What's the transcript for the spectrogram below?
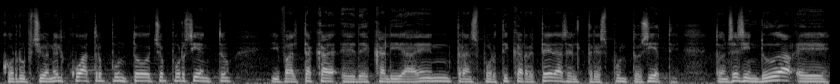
Corrupción el 4.8% y falta eh, de calidad en transporte y carreteras el 3.7%. Entonces, sin duda, eh,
